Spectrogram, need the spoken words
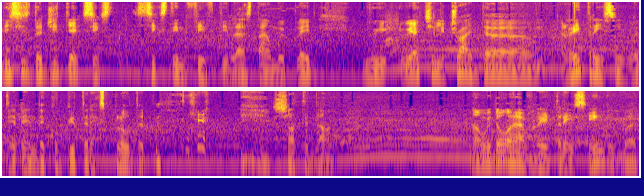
This is the gtx 1650 last time we played we, we actually tried the um, ray tracing with it and the computer exploded. Shut it down. Now we don't have ray tracing but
